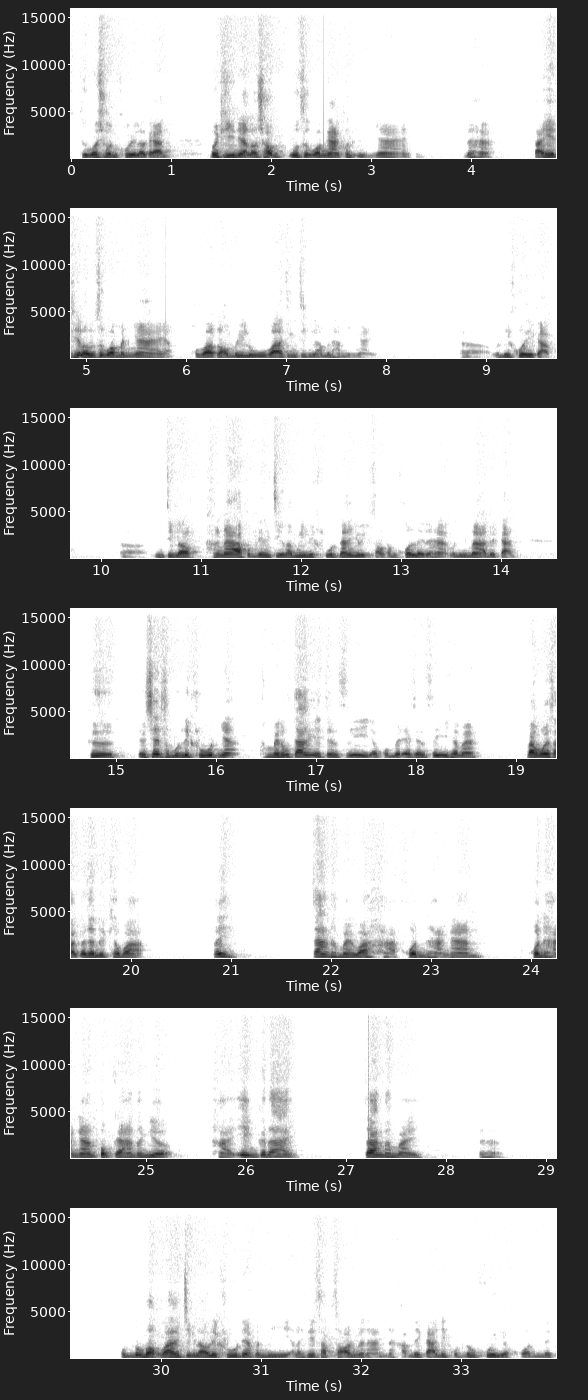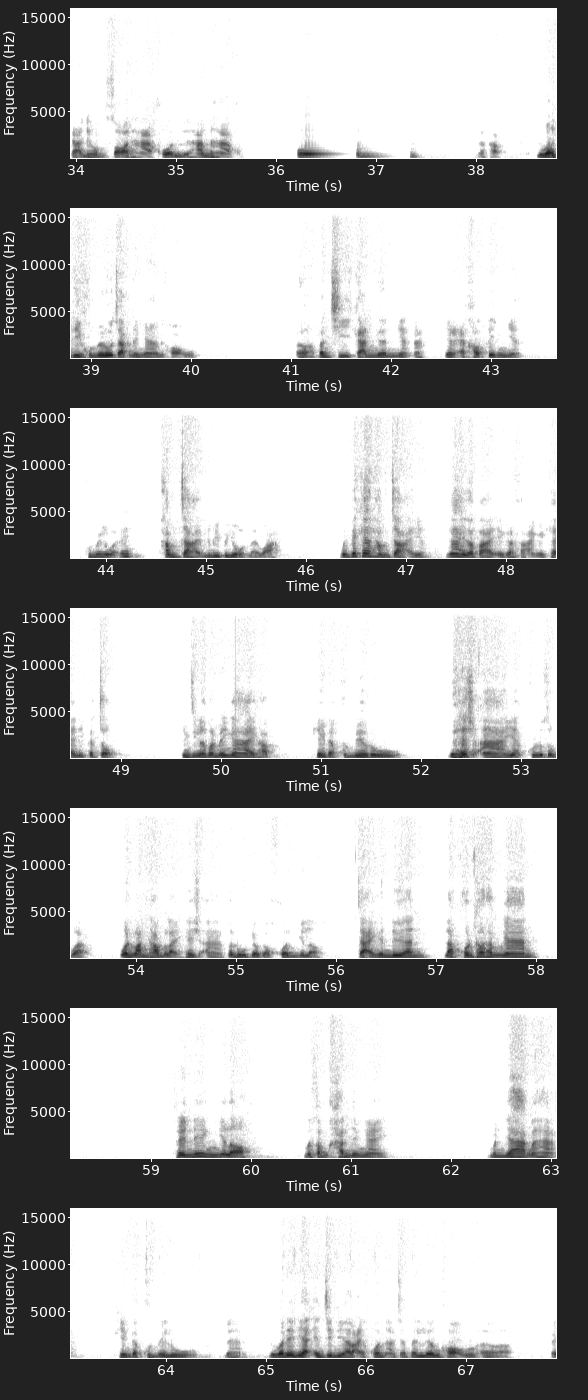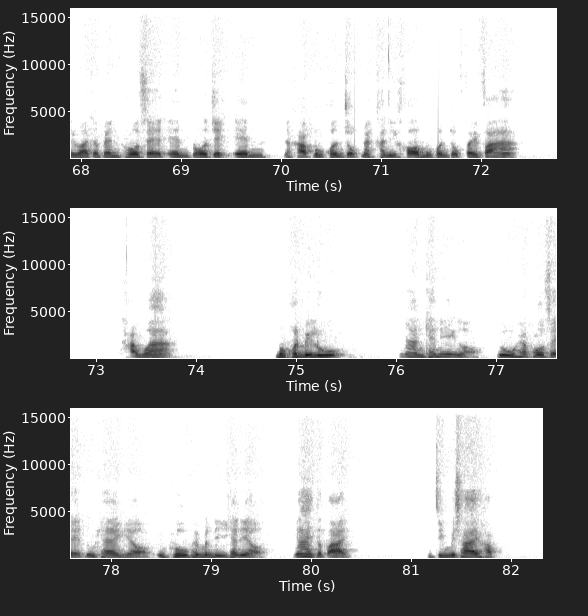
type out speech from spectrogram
ถือว่าชวนคุยแล้วกันบางทีเนี่ยเราชอบรู้สึกว่างานคนอื่นง่ายนะฮะสาเหตุที่เรารู้สึกว่ามันง่ายอะเพราะว่าเราไม่รู้ว่าจริง ๆ แล้วมันทำยังไงเอ่อวันนี้คุยกับเอ่อจริงๆแล้วข้างหน้าผมจริงๆแล้วมีรีครูดนั่งอยู่อีกสองสามคนเลยนะฮะวันนี้มาด้วยกัน คืออย่างเช่นสมมติรีครูดเนี่ยทำไมต้องจ้างเอเจนซี่อย่างผมเป็นเอเจนซี่ใช่ไหมบางบริษัทก็จะนึกแค่ว่าเฮ้ยจ้างทำไมวะหาคนหางาน คนหางานตกงานตั้งเยอะ หาเองก็ได้ จ้างทำไม นะฮะผมต้องบอกว่าจริงๆแล้วรีครูดเนี่ยมันมีอะไรที่ซับซ้อนกว่านั้นนะครับ ในการที่ผมต้องคุยกับคนในการที่ผมซอสหาคนหรือหันหาคนนะครับ หรือว่าบางทีคุณไม่รู้จักในงานของเอ่อบัญชีการเงินเนี่ยอะอย่าง accounting เนี่ยคุณไม่รู้ว่าเอ๊ะทำจ่ายมันมีประโยชน์อะไรวะมันก็แค่ทำจ่ายง่ายจะตายเอกสารก็แค่นี้ก็จบ จริงๆแล้วมันไม่ง่ายครับ เพียงแต่คุณไม่รู้หรือ HR เนี่ยคุณรู้สึกว่าวันๆทำอะไร HR ก็ดูเกี่ยวกับคนนี่เหรอจ่ายเงินเดือน รับคนเข้าทำงาน เทรนนิ่งนี่เหรอ มันสำคัญยังไง มันยากนะฮะ เพียงแต่คุณไม่รู้นะฮะหรือว่าในนี้เอนจิเนียร์หลายคนอาจจะเป็นเรื่องของเอ่อไม่ว่าจะเป็น process end project end นะครับบางคนจบ mechanical บางคนจบไฟฟ้า ถามว่าบางคนไม่รู้งานแค่นี้เองหรอ ดูแค่ process ดูแค่อย่างเงี้ยหรอ improve ให้มันดีแค่นี้หรอ ง่ายจะตาย จริงๆ ไม่ใช่ครับ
